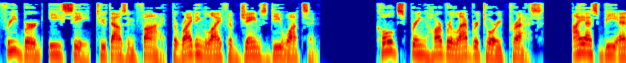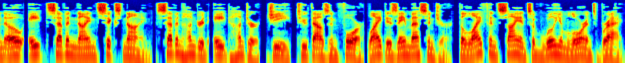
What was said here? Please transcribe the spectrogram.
Friedberg, E. C. 2005, The Writing Life of James D. Watson. Cold Spring Harbor Laboratory Press. ISBN 0-87969-700-8 Hunter, G. 2004 Light is a Messenger, The Life and Science of William Lawrence Bragg,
